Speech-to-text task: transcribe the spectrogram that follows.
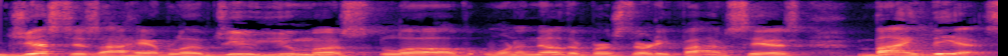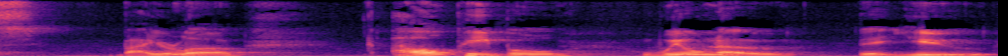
Just as I have loved you, you must love one another. Verse 35 says, By this, by your love, all people will know that you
